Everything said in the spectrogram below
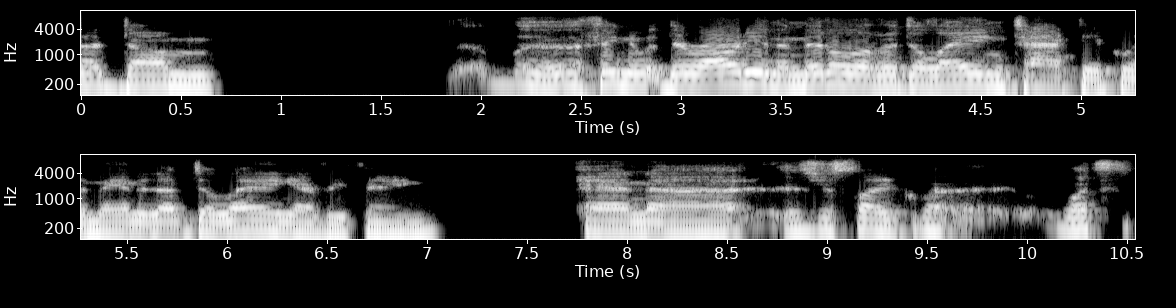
uh, dumb uh, thing. They were already in the middle of a delaying tactic when they ended up delaying everything, and uh, it's just like what's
